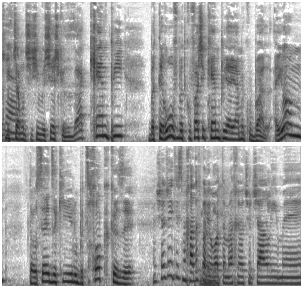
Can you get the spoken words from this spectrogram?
כן. 1966 כזה, זה היה קמפי בטירוף בתקופה שקמפי היה מקובל. היום אתה עושה את זה כאילו בצחוק כזה, אני חושבת שהייתי שמחה דווקא לא. לראות את המלאכיות של צ'ארלי עם, אה,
